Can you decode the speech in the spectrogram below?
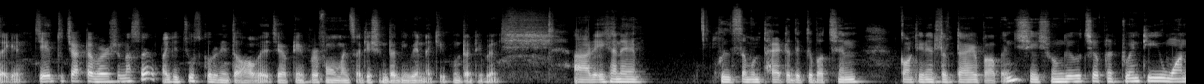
second যেহেতু চারটা ভার্সন আছে, আপনাকে চুজ করে নিতে হবে যে আপনি পারফরমেন্স এডিশনটা নেবেন নাকি কোনটা নেবেন। আর এখানে হুইল সেভেন টায়ারটা দেখতে পাচ্ছেন। কন্টিনেন্টাল টায়ার পাবেন। সেই সঙ্গে হচ্ছে আপনার টোয়েন্টি ওয়ান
